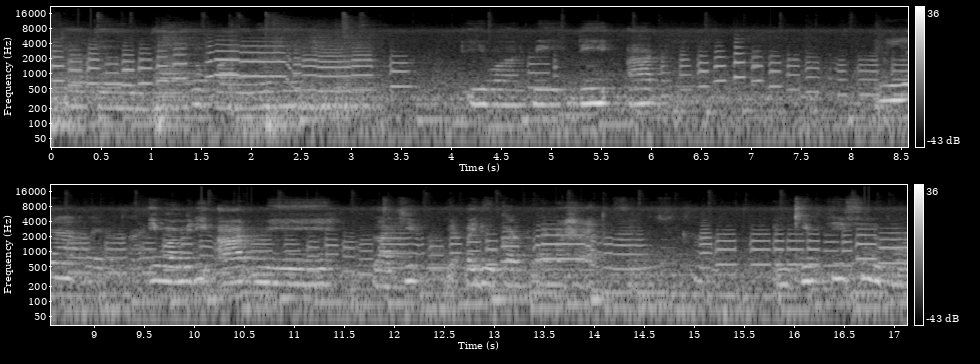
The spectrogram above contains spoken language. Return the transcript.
ก็เติมตาเข้าไปนะฮะอีวานมีดีอาร์ตไม่ยากเลยนะคะอีวานมีดีอาร์ตมีหลายคลิป ไปดูกันนะฮะเป็นคลิปที่สนุกมาก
